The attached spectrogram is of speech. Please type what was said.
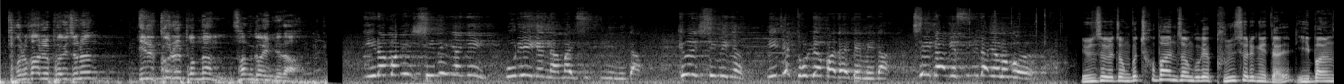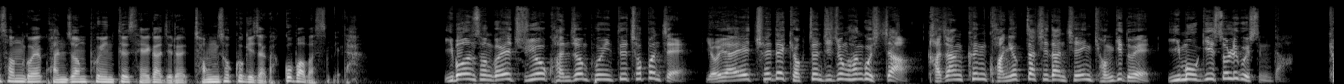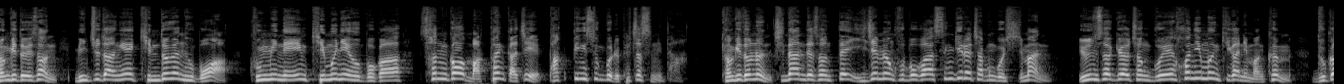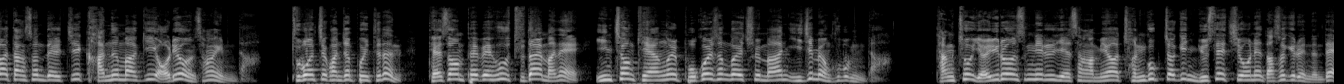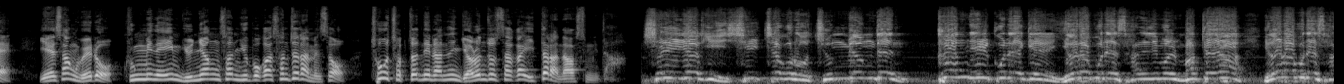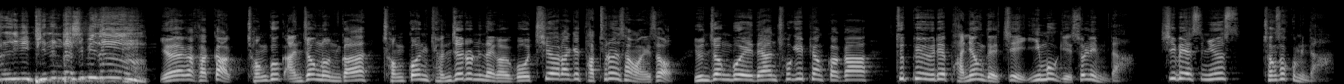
결과를 보여주는 일꾼을 뽑는 선거입니다. 잃어버린 12년이 우리에게 남아있을 뿐입니다. 그 12년 이제 돌려받아야 됩니다. 제가 하겠습니다, 여러분. 윤석열 정부 초반 전국의 분수령이 될 이번 선거의 관전 포인트 세 가지를 정석호 기자가 꼽아봤습니다. 이번 선거의 주요 관전 포인트 첫 번째, 여야의 최대 격전지 중 한 곳이자 가장 큰 광역자치단체인 경기도에 이목이 쏠리고 있습니다. 경기도에선 민주당의 김동연 후보와 국민의힘 김은혜 후보가 선거 막판까지 박빙 승부를 펼쳤습니다. 경기도는 지난 대선 때 이재명 후보가 승기를 잡은 곳이지만 윤석열 정부의 허니문 기간인 만큼 누가 당선될지 가늠하기 어려운 상황입니다. 두 번째 관전 포인트는 대선 패배 후 두 달 만에 인천 계양을 보궐선거에 출마한 이재명 후보입니다. 당초 여유로운 승리를 예상하며 전국적인 유세 지원에 나서기로 했는데 예상 외로 국민의힘 윤영선 후보가 선전하면서 초접전이라는 여론조사가 잇따라 나왔습니다. 실력이 실적으로 증명된 큰 일꾼에게 여러분의 살림을 맡겨야 여러분 의 살림이 비는 것입니다. 여야가 각각 전국 안정론과 정권 견제론을 내걸고 치열하게 다투는 상황에서 윤 정부에 대한 초기 평가가 투표율에 반영될지 이목이 쏠립니다. CBS 뉴스 정석구입니다.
